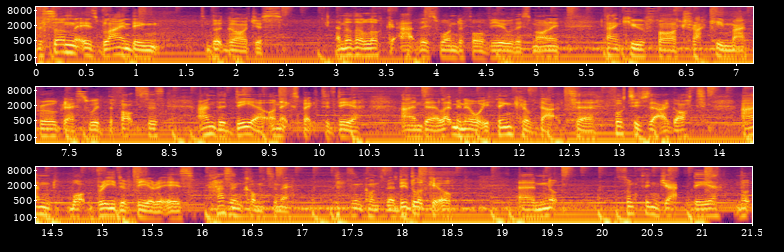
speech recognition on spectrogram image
The sun is blinding but gorgeous another look at this wonderful view this morning. Thank you for tracking my progress with the foxes and the deer, unexpected deer. And uh, let me know what you think of that uh, footage that I got and what breed of deer it is. Hasn't come to me, hasn't come to me. I did look it up. Uh, nut, something jack deer, nut,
